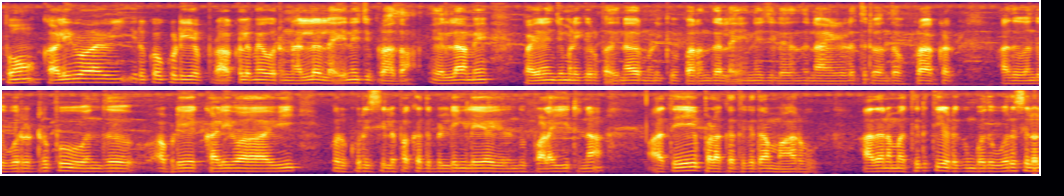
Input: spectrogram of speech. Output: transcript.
இப்போ கழிவாகி இருக்கக்கூடிய புறாக்களுமே ஒரு நல்ல லைனேஜ் புறா தான். எல்லாமே பதினஞ்சு மணிக்கு ஒரு பதினாறு மணிக்கு பறந்த லைனேஜிலேருந்து நான் எடுத்துகிட்டு வந்த புறாக்கள். அது வந்து ஒரு ட்ரிப்பு வந்து அப்படியே கழிவாகி ஒரு குறிசியில் பக்கத்து பில்டிங்லேயோ இருந்து பழகிட்டுனா அதே பழக்கத்துக்கு தான் மாறும். அதை நம்ம திருத்தி எடுக்கும்போது ஒரு சில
